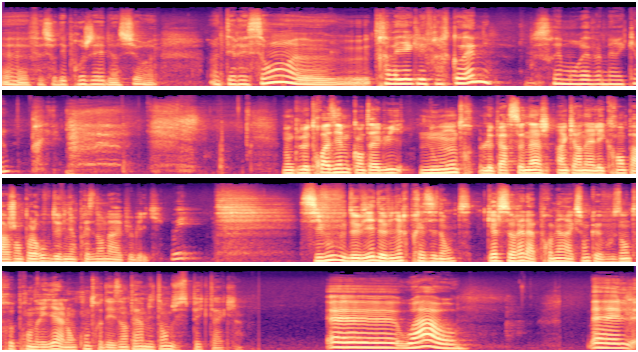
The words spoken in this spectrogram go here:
euh, enfin, sur des projets, bien sûr, intéressants, euh, travailler avec les frères Cohen, ce serait mon rêve américain. Donc le troisième, quant à lui, nous montre le personnage incarné à l'écran par Jean-Paul Rouve devenir président de la République. Oui. Si vous, vous deviez devenir présidente, quelle serait la première action que vous entreprendriez à l'encontre des intermittents du spectacle? Euh. Waouh euh.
